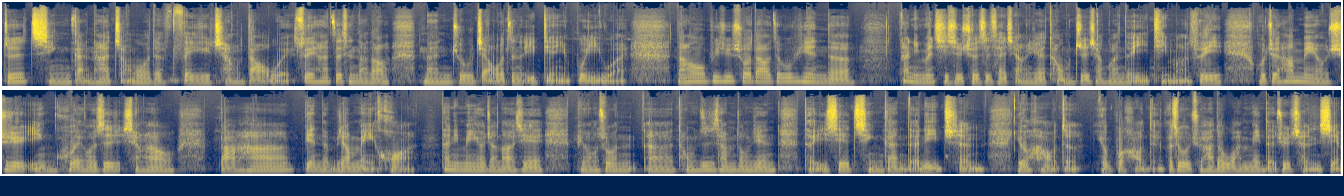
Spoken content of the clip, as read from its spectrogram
就是情感，他掌握的非常到位，所以他这次拿到男主角，我真的一点也不意外。然后必须说到这部片的，它里面其实确实在讲一些同志相关的议题嘛，所以我觉得他没有去隐晦，或是想要把它变得比较美化。它里面有讲到一些，比方说，呃，同志他们中间的一些情感的历程，有好的。有不好的，可是我觉得他都完美的去呈现，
